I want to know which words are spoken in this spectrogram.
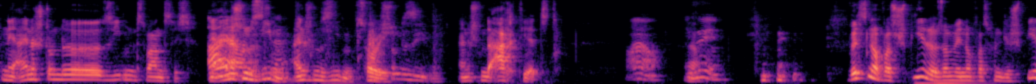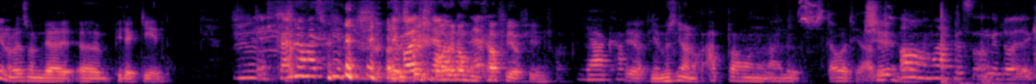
nee, eine Stunde 27. Nee, Ah, eine ja, Stunde okay. sieben. Eine Stunde sieben, Eine sorry. Stunde sieben. Eine Stunde acht jetzt. Ah ja, Ja. easy. Willst du noch was spielen oder sollen wir noch was von dir spielen oder sollen wir äh, wieder gehen? Hm, ich könnte noch was spielen. Also ich möchte ja vorher noch einen essen. Kaffee auf jeden Fall. Ja, Kaffee. Ja. Wir müssen ja auch noch abbauen und alles. Das dauert ja alles. Chill. Oh, Marc ist so ungeduldig.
